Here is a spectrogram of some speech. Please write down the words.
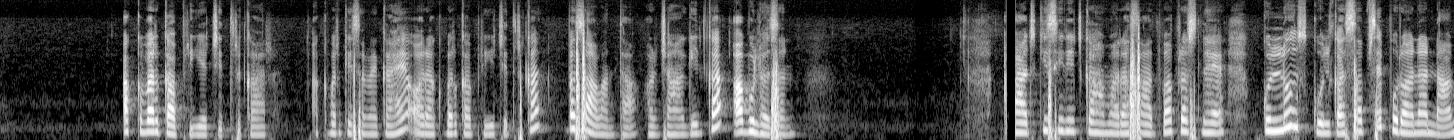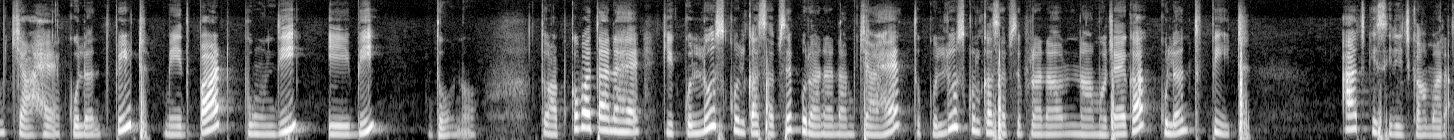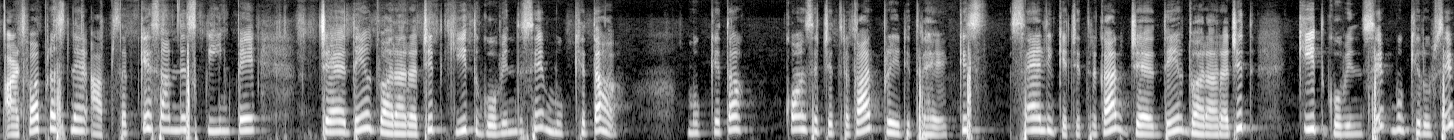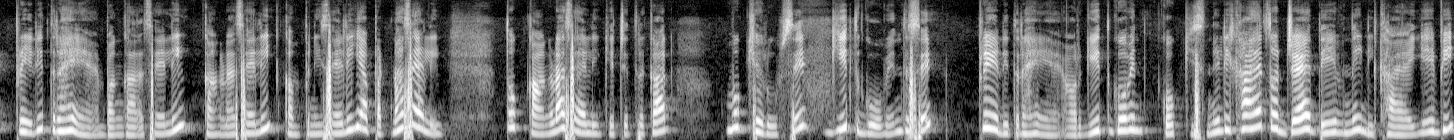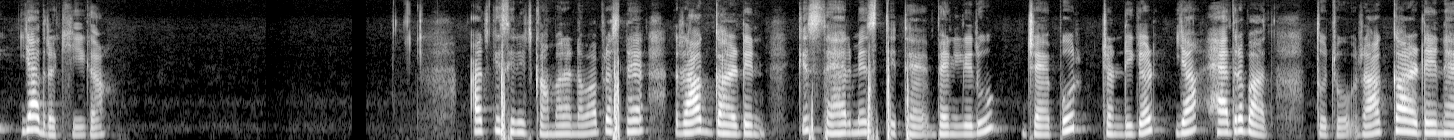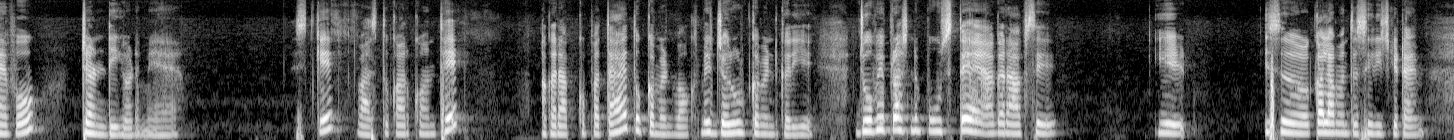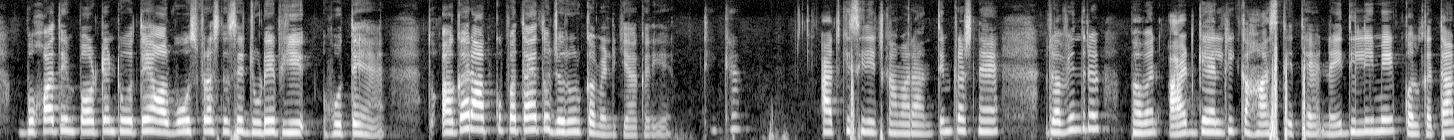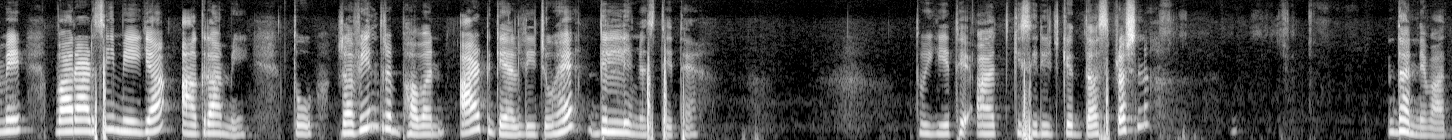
अकबर का प्रिय चित्रकार। अकबर के समय का है और अकबर का प्रिय चित्रकार बसावन था और जहांगीर का अबुल हसन। आज की सीरीज़ का हमारा सातवां प्रश्न है, कुल्लू स्कूल का सबसे पुराना नाम क्या है? कुलंत पीठ मेदपाट, बूंदी ए, बी दोनों। तो आपको बताना है कि कुल्लू स्कूल का सबसे पुराना नाम क्या है? तो कुल्लू स्कूल का सबसे पुराना नाम हो जाएगा कुलंत पीठ। आज की सीरीज़ का हमारा आठवां प्रश्न है। आप सबके सामने स्क्रीन पे जयदेव द्वारा रचित गीत गोविंद से मुख्यतः मुख्यतः कौन से चित्रकार प्रेरित रहे? किस शैली के चित्रकार जयदेव द्वारा रचित गीत गोविंद से मुख्य रूप से प्रेरित रहे हैं। बंगाल शैली, कांगड़ा शैली, कंपनी शैली या पटना शैली। तो कांगड़ा शैली के चित्रकार मुख्य रूप से गीत गोविंद से प्रेरित रहे हैं। और गीत गोविंद को किसने लिखा है? तो जयदेव ने लिखा है। ये भी याद रखिएगा। आज की सीरीज़ का हमारा नवा प्रश्न है, राग गार्डन किस शहर में स्थित है? बेंगलुरु, जयपुर, चंडीगढ़ या हैदराबाद? तो जो राग गार्डन है वो चंडीगढ़ में है। इसके वास्तुकार कौन थे? अगर आपको पता है तो कमेंट बॉक्स में ज़रूर कमेंट करिए। जो भी प्रश्न पूछते हैं अगर आपसे ये इस कला मंत्र सीरीज़ के टाइम बहुत इंपॉर्टेंट होते हैं और वो उस प्रश्न से जुड़े भी होते हैं तो अगर आपको पता है तो ज़रूर कमेंट किया करिए, ठीक है? आज की सीरीज़ का हमारा अंतिम प्रश्न है। रविंद्र भवन आर्ट गैलरी कहाँ स्थित है? नई दिल्ली में, कोलकाता में, वाराणसी में या आगरा में? तो रविंद्र भवन आर्ट गैलरी जो है, दिल्ली में स्थित है। तो ये थे आज की सीरीज़ के दस प्रश्न। धन्यवाद।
